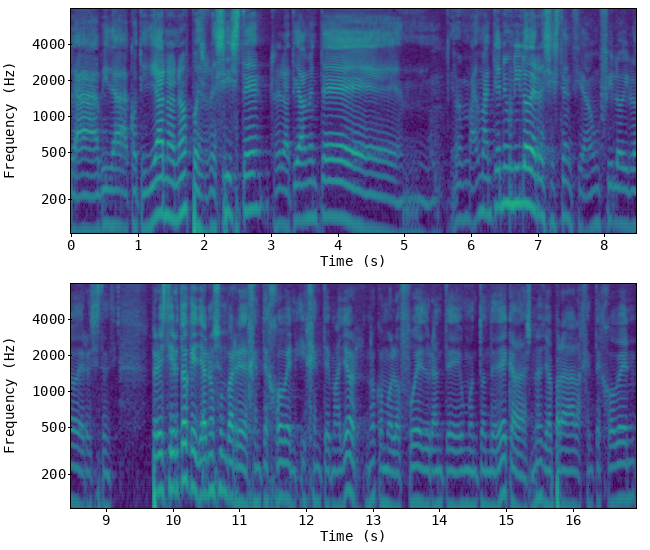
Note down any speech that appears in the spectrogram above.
la vida cotidiana, ¿no? Pues resiste relativamente, mm, mantiene un hilo de resistencia, un filo hilo de resistencia. Pero es cierto que ya no es un barrio de gente joven y gente mayor, ¿no? Como lo fue durante un montón de décadas, ¿no? Ya para la gente joven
